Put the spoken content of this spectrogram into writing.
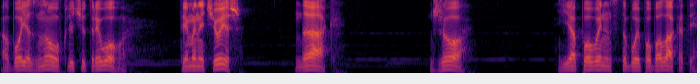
Або я знову включу тривогу. Ти мене чуєш? Так. Джо, я повинен з тобою побалакати.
